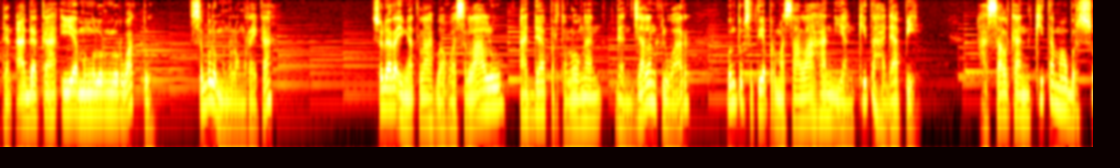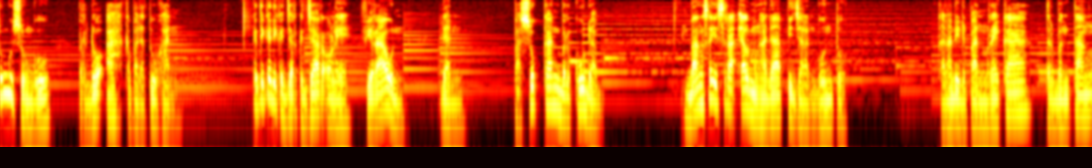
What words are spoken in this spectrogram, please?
Dan adakah ia mengulur-ulur waktu sebelum menolong mereka? Saudara ingatlah bahwa selalu ada pertolongan dan jalan keluar untuk setiap permasalahan yang kita hadapi, asalkan kita mau bersungguh-sungguh berdoa kepada Tuhan. Ketika dikejar-kejar oleh Firaun dan pasukan berkuda, bangsa Israel menghadapi jalan buntu. Karena di depan mereka terbentang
